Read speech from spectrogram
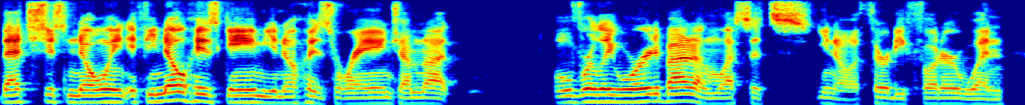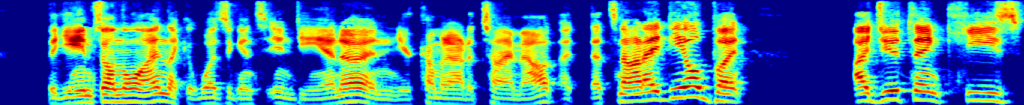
that's just knowing if you know his game, you know his range. I'm not overly worried about it unless it's, you know, a 30 footer when the game's on the line like it was against Indiana and you're coming out of timeout. That's not ideal, but I do think he's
